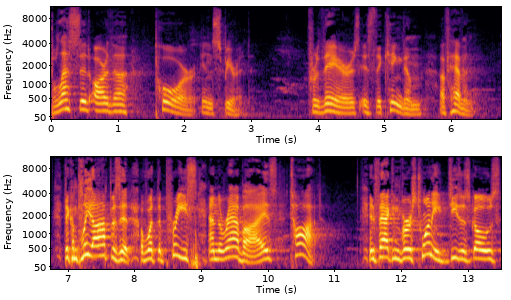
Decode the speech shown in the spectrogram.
Blessed are the poor in spirit for theirs is the kingdom of heaven. The complete opposite of what the priests and the rabbis taught. In fact, in verse 20, Jesus goes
